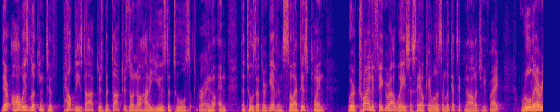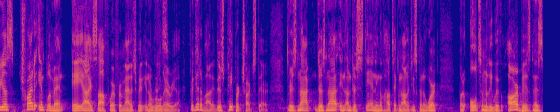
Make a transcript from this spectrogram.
They're always looking to help these doctors, but doctors don't know how to use the tools, Right. you know, and the tools that they're given. So at this point, we're trying to figure out ways to say, okay, well, listen, look at technology, right? Rural areas, try to implement AI software for management in a rural area. Forget about it. There's paper charts there. There's not there's not an understanding of how technology is going to work. But ultimately, with our business,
